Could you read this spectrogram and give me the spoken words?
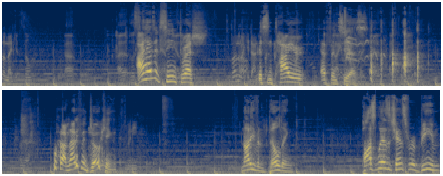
Have a medkit still. Uh, I, I haven't seen cameo. Thresh Throw the medkit down here. this entire FNCS. I- I believe. Okay. I'm not even joking. Not even building. Possibly has a chance for a beam.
